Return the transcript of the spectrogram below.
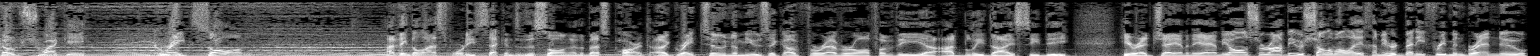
Yaakov Shwekey, great song. I think the last 40 seconds of this song are the best part. A great tune, the music of Forever off of the uh, Odd Bleed Die CD here at JM and the AM. Yoel Sharabi with Shalom Aleichem. You heard Benny Friedman brand new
